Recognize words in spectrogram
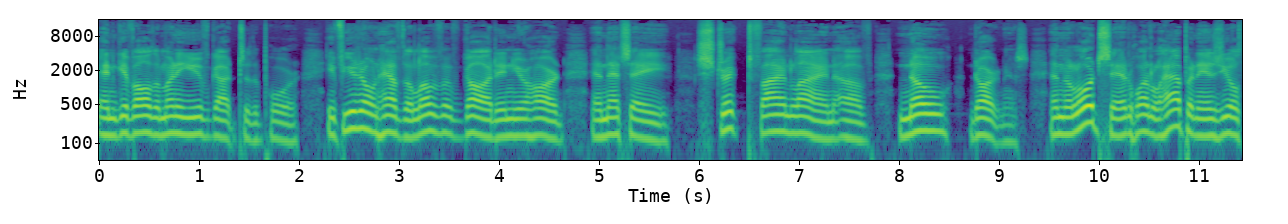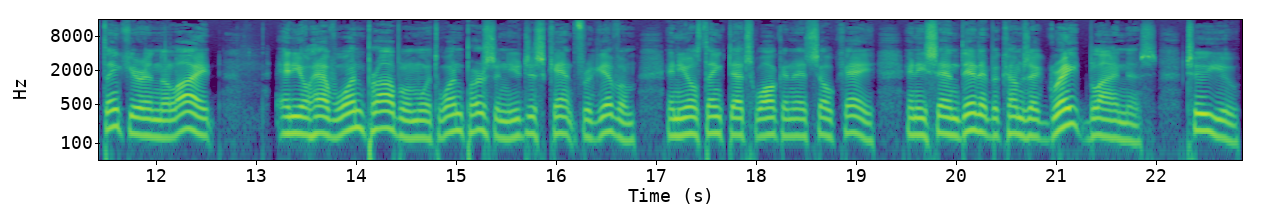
and give all the money you've got to the poor. If you don't have the love of God in your heart, and that's a strict fine line of no darkness. And the Lord said, What'll happen is you'll think you're in the light and you'll have one problem with one person. You just can't forgive them. And you'll think that's walking, it's okay. And He said, Then it becomes a great blindness to you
